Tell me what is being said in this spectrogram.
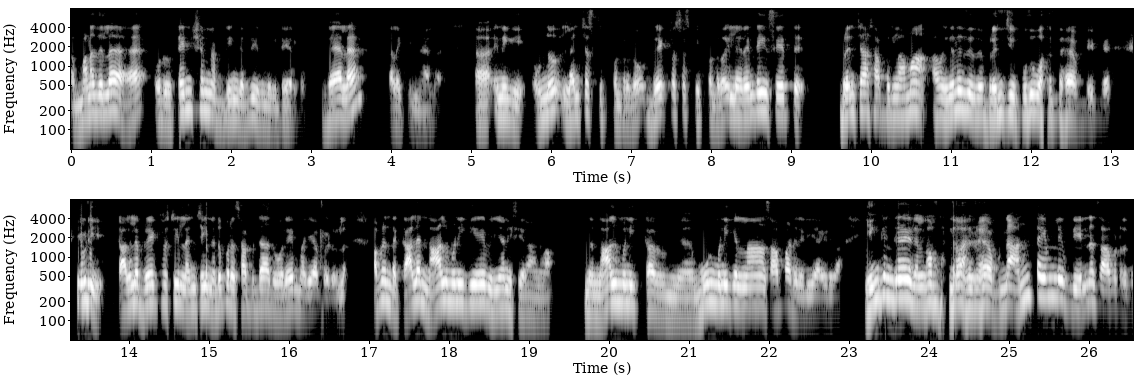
மனதில் ஒரு டென்ஷன் அப்படிங்கிறது இருந்துக்கிட்டே இருக்கும். வேலை தலைக்கு மேலே. இன்னைக்கு ஒன்று லஞ்சை ஸ்கிப் பண்ணுறதோ பிரேக்ஃபாஸ்ட்டை ஸ்கிப் பண்ணுறதோ இல்லை ரெண்டையும் சேர்த்து பிரெஞ்சாக சாப்பிட்டுக்கலாமா? அப்படி என்னது இது பிரெஞ்சு புது வார்த்தை அப்படின்னு. இப்படி காலையில் பிரேக்ஃபாஸ்ட்டையும் லஞ்சையும் நடுப்புற சாப்பிட்டா அது ஒரே மாதிரியாக போயிடும்ல. அப்புறம் இந்த காலை நாலு மணிக்கே பிரியாணி செய்கிறாங்களாம் இந்த நாலு மணிக்கு மூணு மணிக்கெல்லாம் சாப்பாடு ரெடி ஆகிடுதா எங்கெங்க இதெல்லாம் பண்றாங்க அப்படின்னா அன்டைம்ல இப்படி என்ன சாப்பிட்றது?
